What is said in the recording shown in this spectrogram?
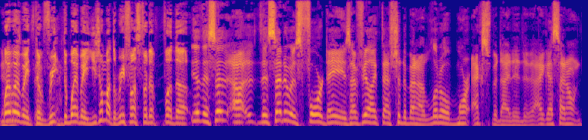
You Wait, wait, wait. The, re, the wait, wait. You talking about the refunds for the for the? Yeah, they said uh, they said it was four days. I feel like that should have been a little more expedited. I guess I don't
